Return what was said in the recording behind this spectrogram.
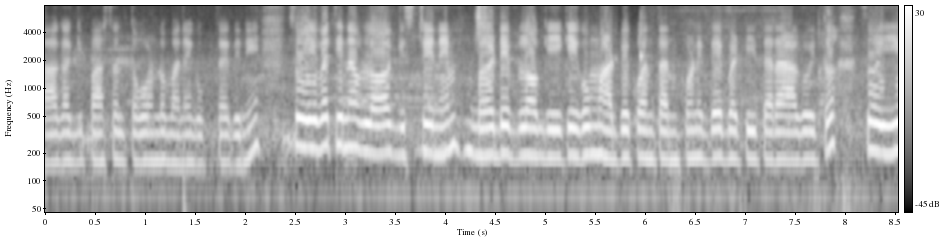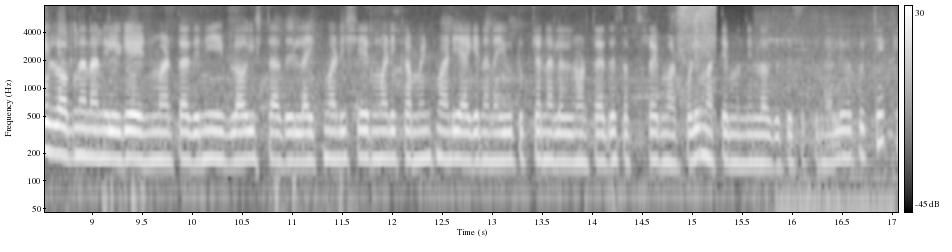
ಹಾಗಾಗಿ ಪಾರ್ಸಲ್ ತೊಗೊಂಡು ಮನೆಗೆ ಹೋಗ್ತಾ ಇದ್ದೀನಿ. ಸೊ ಇವತ್ತಿನ ವ್ಲಾಗ್ ಇಷ್ಟೇ ಬರ್ಡೇ ವ್ಲಾಗ್ ಹೇಗೇಗೋ ಮಾಡಬೇಕು ಅಂತ ಅಂದ್ಕೊಂಡಿದ್ದೆ ಬಟ್ ಈ ಥರ ಆಗೋಯ್ತು. ಸೊ ಈ ವ್ಲಾಗ್ನ ನಾನು ಇಲ್ಲಿಗೆ ಎಂಡ್ ಮಾಡ್ತಾ ಇದ್ದೀನಿ. ಈ ವ್ಲಾಗ್ ಇಷ್ಟ ಆದರೆ ಲೈಕ್ ಮಾಡಿ ಶೇರ್ ಮಾಡಿ ಕಮೆಂಟ್ ಮಾಡಿ. ಹಾಗೆ ನನ್ನ ಯೂಟ್ಯೂಬ್ ಚಾನಲಲ್ಲಿ ನೋಡ್ತಾ ಇದ್ದರೆ ಸಬ್ಸ್ಕ್ರೈಬ್ ಮಾಡ್ಕೊಳ್ಳಿ. ಮತ್ತೆ ಮುಂದಿನ ವ್ಲಾಗ್ ಜೊತೆ ಸಿಗ್ತೀನಿ. ಇವತ್ತು ಟೇಕ್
